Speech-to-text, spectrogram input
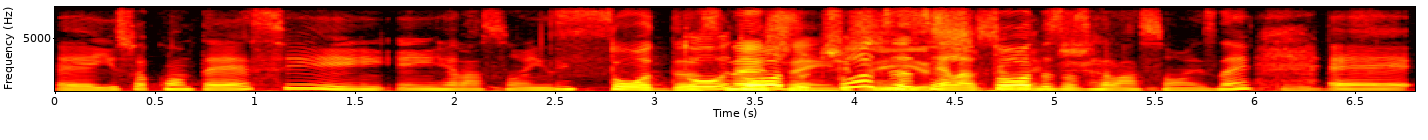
É, isso acontece em, em relações Em todas, Todo- né, todo- gente? todas as Isso. relações. todas as relações, né? É,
